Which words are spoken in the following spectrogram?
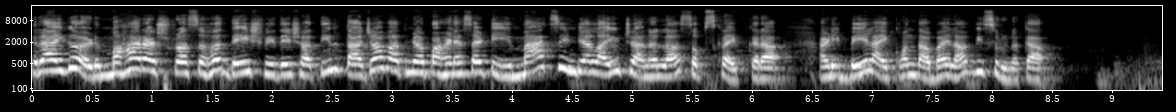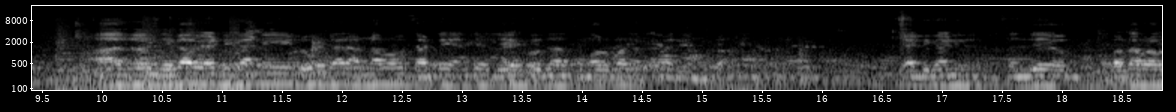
रायगड महाराष्ट्रासह देश विदेशातील ताज्या बातम्या पाहण्यासाठी मॅक्स इंडिया लाईव्ह चॅनलला सबस्क्राईब करा आणि बेल आयकॉन दाबायला विसरू नका. आज शेगाव या ठिकाणी लोकशाहीर अण्णाभाऊ साठे यांच्या जयंतीचा समारोपाचा कार्यक्रम होता या ठिकाणी संजय प्रतापराव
